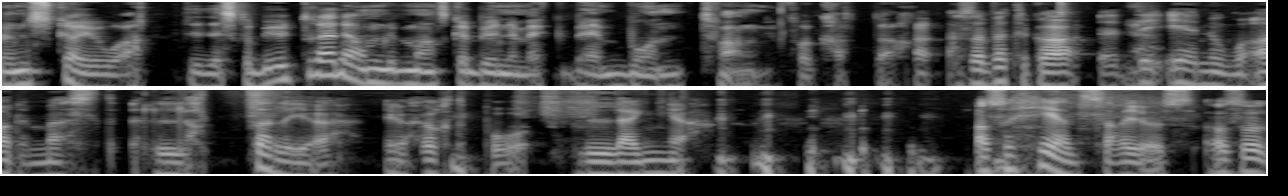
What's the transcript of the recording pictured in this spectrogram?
ønsker jo at det skal bli utredet om man skal begynne med, med båndtvang for katter. Altså, vet du hva? Det er noe av det mest latterlige jeg har hørt på lenge. Altså, helt seriøst. Altså,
